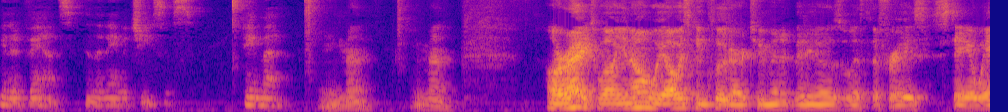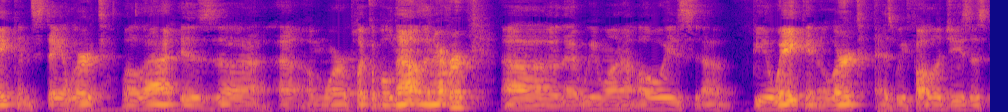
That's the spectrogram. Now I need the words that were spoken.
in advance in the name of Jesus. Amen. Amen. Amen. All right. Well, you know, we always conclude our two minute videos with the phrase stay awake and stay alert. Well, that is uh, uh, more applicable now than ever. Uh, that we want to always uh, be awake and alert as we follow Jesus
